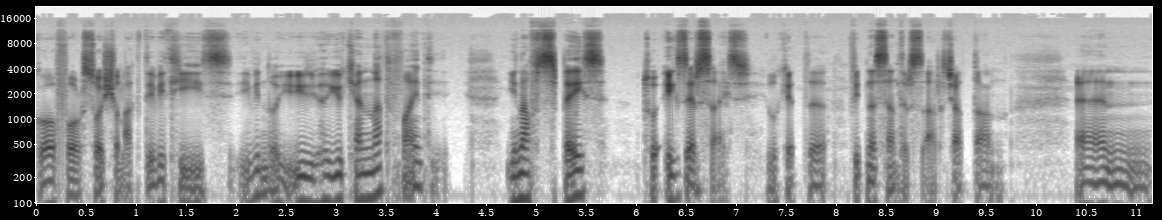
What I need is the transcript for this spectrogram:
go for social activities even though you you cannot find enough space to exercise. You look at the fitness centers are shut down. And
